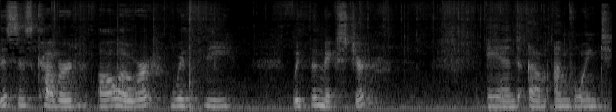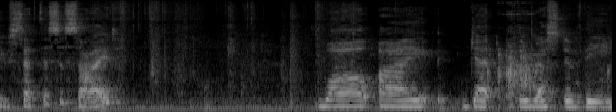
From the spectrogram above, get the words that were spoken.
this is covered all over with the, with the mixture. And um, I'm going to set this aside while I get the rest of the,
